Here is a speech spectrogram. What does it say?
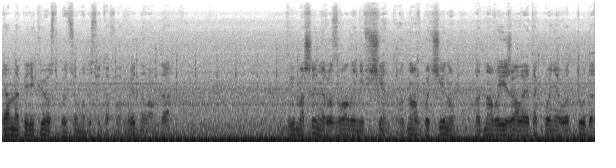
Прямо на перекрестку цьому де світофор. Видно вам? Да? Дві машини розвалені вщент. Одна в бочину, одна виїжджала, я так зрозумів, оттуда,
